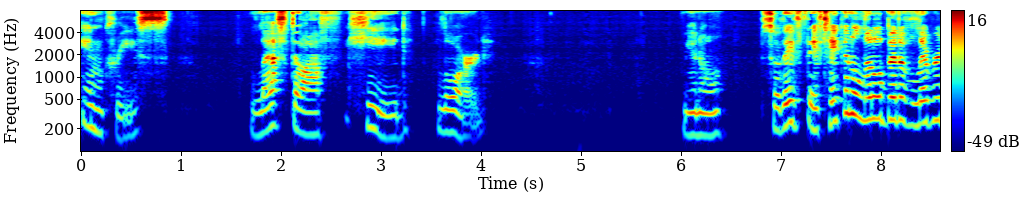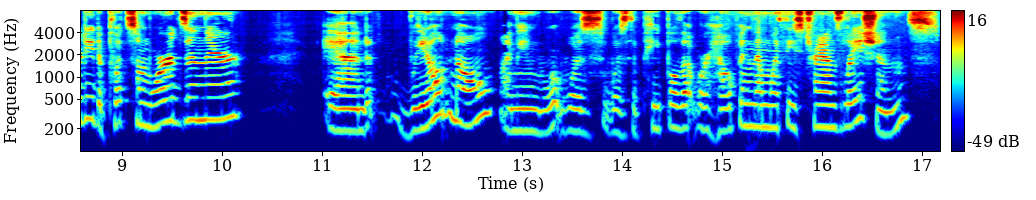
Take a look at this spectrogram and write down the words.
increase, left off heed Lord. You know, so they've they've taken a little bit of liberty to put some words in there and we don't know. I mean was was the people that were helping them with these translations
